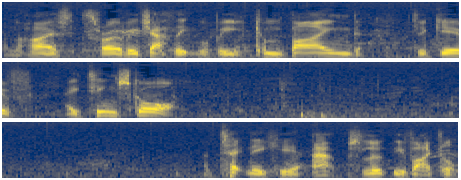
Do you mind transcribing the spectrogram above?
And the highest throw of each athlete will be combined to give a team score. And technique here, absolutely vital.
